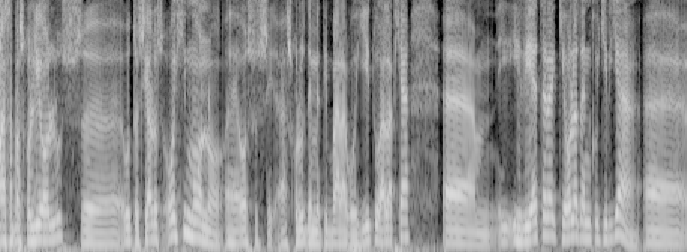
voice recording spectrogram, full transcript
μας απασχολεί όλους ε, ούτως ή άλλως όχι μόνο ε, όσους ασχολούνται με την παραγωγή του αλλά πια ε, ιδιαίτερα και όλα τα νοικοκυριά ε,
